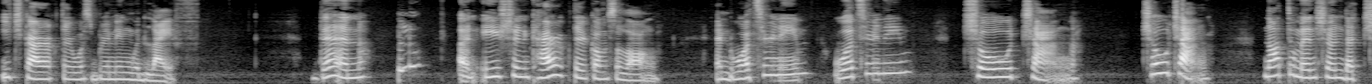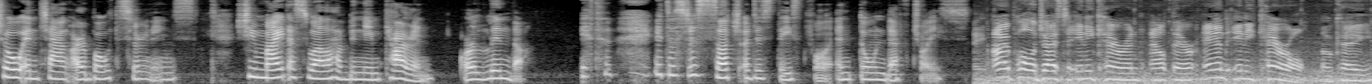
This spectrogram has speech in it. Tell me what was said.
Each character was brimming with life. Then, bloop, an Asian character comes along. And what's her name? What's her name? Cho Chang. Cho Chang, not to mention that Cho and Chang are both surnames. She might as well have been named Karen or Linda. It, it was just such a distasteful and tone deaf choice. I apologize to any Karen out there and any Carol, okay?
